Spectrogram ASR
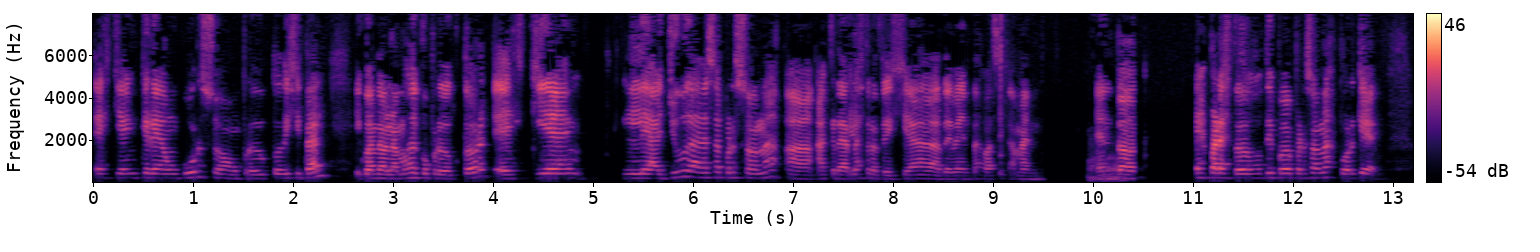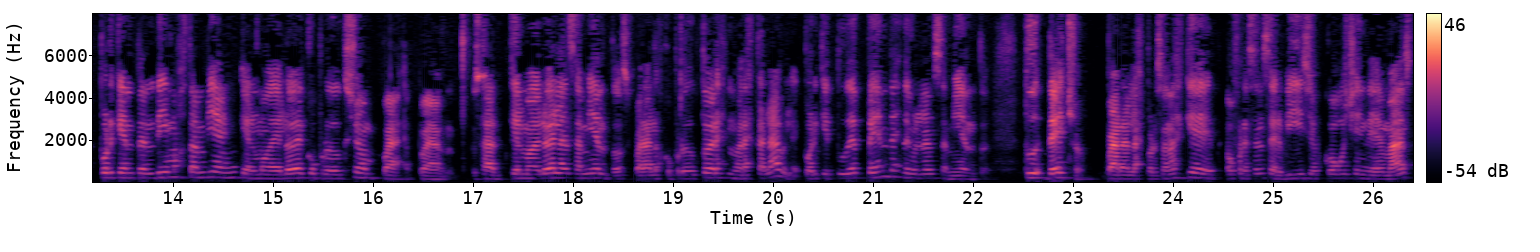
es quien crea un curso o un producto digital y cuando hablamos de coproductor es quien le ayuda a esa persona a, crear la estrategia de ventas, básicamente. Entonces, es para estos dos tipos de personas, ¿por qué? Porque entendimos también que el modelo de coproducción, o sea, que el modelo de lanzamientos para los coproductores no era escalable, porque tú dependes de un lanzamiento. Tú, de hecho, para las personas que ofrecen servicios, coaching y demás,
